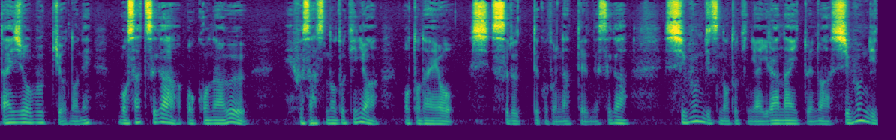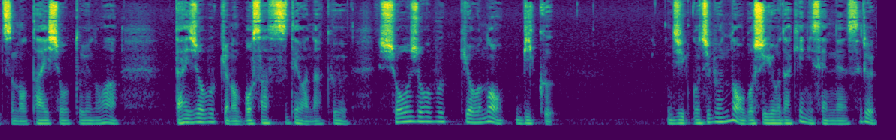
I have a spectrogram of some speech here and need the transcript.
大乗仏教のね菩薩が行う不殺の時にはお唱えをするってことになってるんですが四分律の時にはいらないというのは四分律の対象というのは大乗仏教の菩薩ではなく正常仏教のビクご自分のご修行だけに専念する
